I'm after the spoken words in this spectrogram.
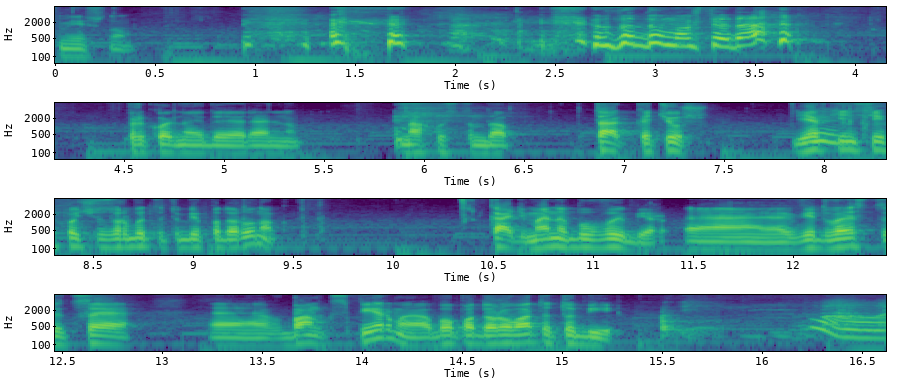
Смішно. Задумався, так? Да? Прикольна ідея, реально. Нахуй стендап. Так, Катюш, я в кінці хочу зробити тобі подарунок. Кать, в мене був вибір: е, відвести це е, в банк сперми або подарувати тобі. О,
